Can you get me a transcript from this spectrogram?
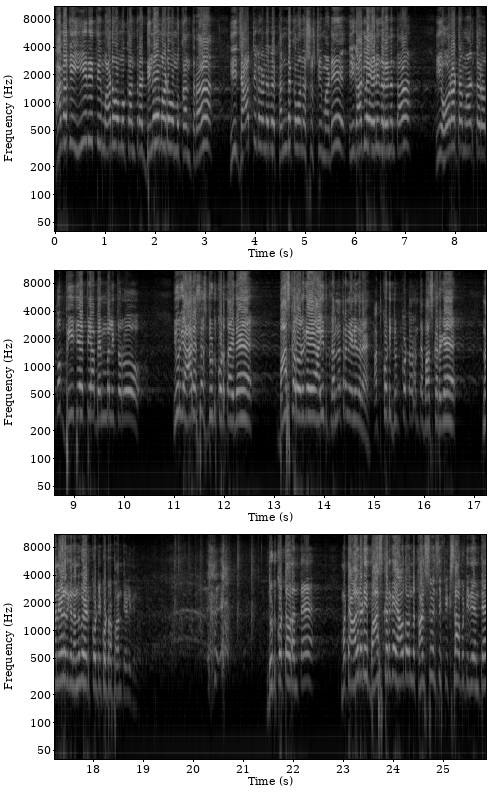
ಹಾಗಾಗಿ ಈ ರೀತಿ ಮಾಡುವ ಮುಖಾಂತರ, ಡಿಲೇ ಮಾಡುವ ಮುಖಾಂತರ ಈ ಜಾತಿಗಳ ನಡುವೆ ಕಂದಕವನ್ನ ಸೃಷ್ಟಿ ಮಾಡಿ ಈಗಾಗಲೇ ಹೇಳಿದ್ದಾರೆ ಏನಂತ? ಈ ಹೋರಾಟ ಮಾಡ್ತಾ ಇರೋದು ಬಿಜೆಪಿಯ ಬೆಂಬಲಿತರು. ಇವ್ರಿಗೆ ಆರ್ ಎಸ್ ಎಸ್ ದುಡ್ಡು ಕೊಡ್ತಾ ಇದೆ. ಭಾಸ್ಕರ್ ಅವ್ರಿಗೆ ಐದು, ನನ್ನ ಹತ್ರನೇ ಹೇಳಿದ್ದಾರೆ ಹತ್ತು ಕೋಟಿ ದುಡ್ಡು ಕೊಟ್ಟವ್ರಂತೆ ಭಾಸ್ಕರ್ಗೆ. ನಾನು ಹೇಳಿದ್ಗೆ ನನಗೂ ಎರಡು ಕೋಟಿ ಕೊಟ್ರಪ್ಪ ಅಂತ ಹೇಳಿದ್ದೀನಿ ಅವ್ರಿಗೆ. ದುಡ್ಡು ಕೊಟ್ಟವ್ರಂತೆ ಮತ್ತೆ ಆಲ್ರೆಡಿ ಭಾಸ್ಕರ್ಗೆ ಯಾವುದೋ ಒಂದು ಕಾನ್ಸ್ಟಿಟ್ಯೂನ್ಸಿ ಫಿಕ್ಸ್ ಆಗ್ಬಿಟ್ಟಿದೆ ಅಂತೆ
